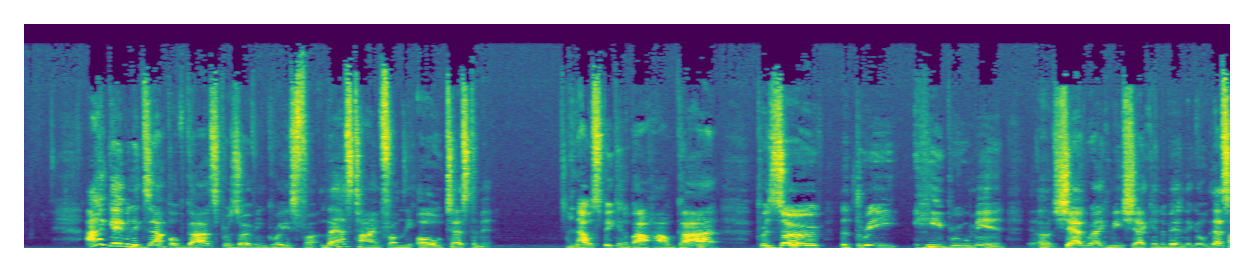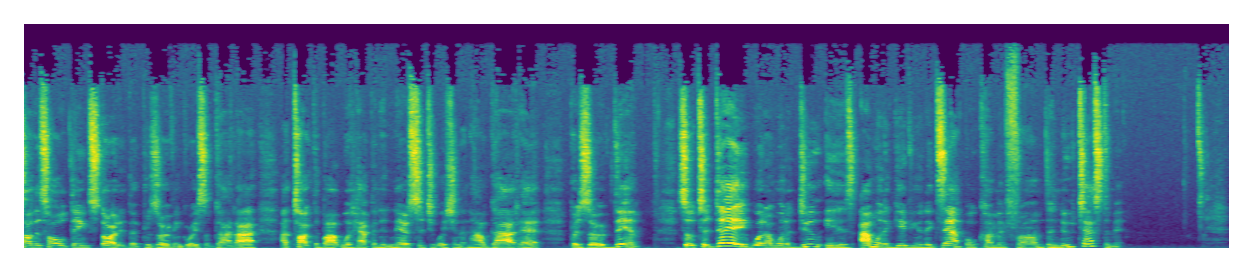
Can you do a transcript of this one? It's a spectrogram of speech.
I gave an example of God's preserving grace from last time from the Old Testament. And I was speaking about how God preserved the three Hebrew men, uh, Shadrach, Meshach, and Abednego. That's how this whole thing started, the preserving grace of God. I, I talked about what happened in their situation and how God had preserved them. So today, what I want to do is I want to give you an example coming from the New Testament.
